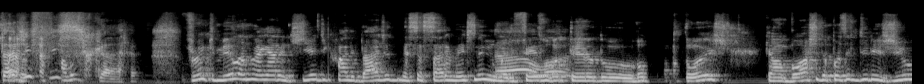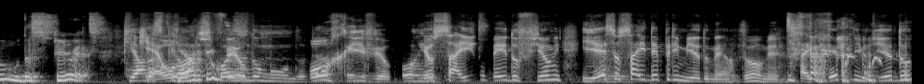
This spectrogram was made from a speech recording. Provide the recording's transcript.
Tá difícil, cara. Frank Miller não é garantia de qualidade necessariamente nenhuma. Não, Ele fez o roteiro do Robocop 2 que é uma bosta, e depois ele dirigiu o The Spirit. Que é uma das é piores coisas do mundo. Horrível. horrível. Eu saí no meio do filme, e esse eu saí deprimido mesmo, viu, Almir? Saí deprimido.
